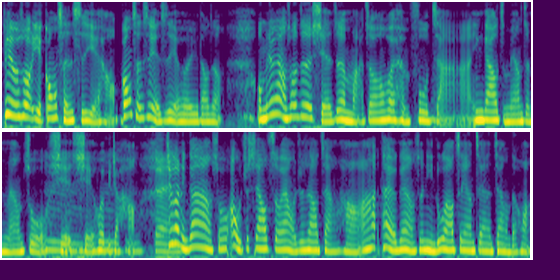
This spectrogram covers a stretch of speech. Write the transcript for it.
比如说，也工程师也好，工程师也是也会遇到这种。我们就想说，这个写这个码之后会很复杂，应该要怎么样怎么样做，写写会比较好。对。结果你跟他讲说，啊，我就是要这样，我就是要这样，好啊。他有跟讲说，你如果要这样这样这样的话，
